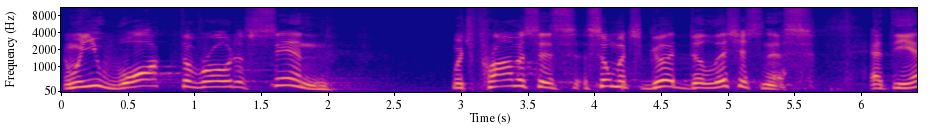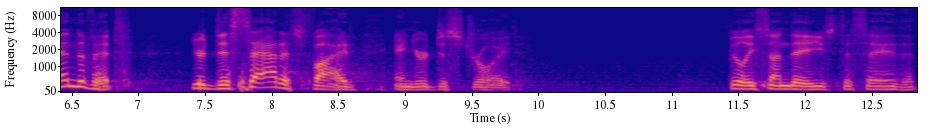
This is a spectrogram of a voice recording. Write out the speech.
And when you walk the road of sin, which promises so much good deliciousness, at the end of it, you're dissatisfied and you're destroyed. Billy Sunday used to say that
